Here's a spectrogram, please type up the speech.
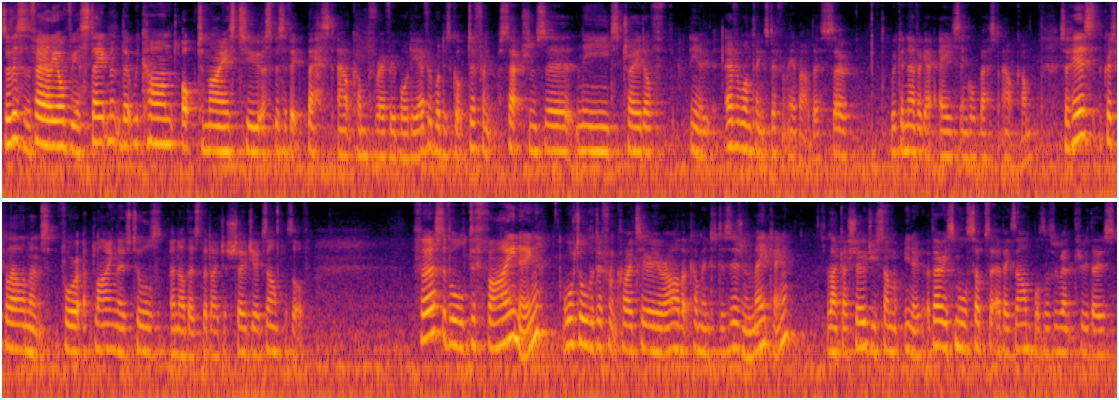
So this is a fairly obvious statement that we can't optimize to a specific best outcome for everybody. Everybody's got different perceptions, uh, needs, trade-off, you know, everyone thinks differently about this. So we can never get a single best outcome. So here's the critical elements for applying those tools and others that I just showed you examples of. First of all, defining what all the different criteria are that come into decision making. Like I showed you some, you know, a very small subset of examples as we went through those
